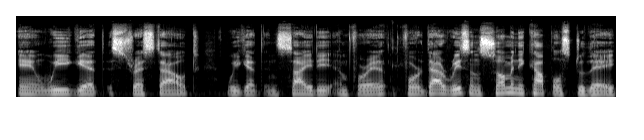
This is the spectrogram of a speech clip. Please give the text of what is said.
and we get stressed out. We get anxiety, and for it, for that reason, so many couples today,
